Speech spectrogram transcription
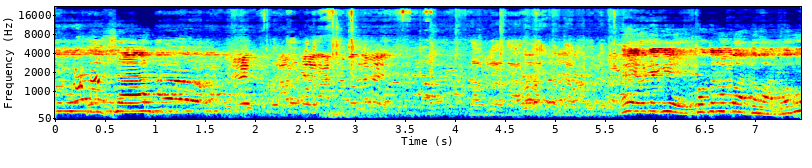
পুরস্কার এই ওটা কি? কত নম্বর তোমার? বাবু?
